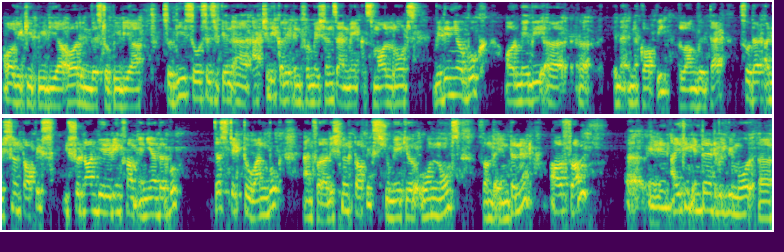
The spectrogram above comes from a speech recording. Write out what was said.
or Wikipedia or Investopedia. So these sources you can uh, actually collect informations and make small notes within your book or maybe uh, in a, in, a, copy along with that. So that additional topics you should not be reading from any other book. just stick to one book and for additional topics you make your own notes from the internet or from uh, in, i think internet will be more uh,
